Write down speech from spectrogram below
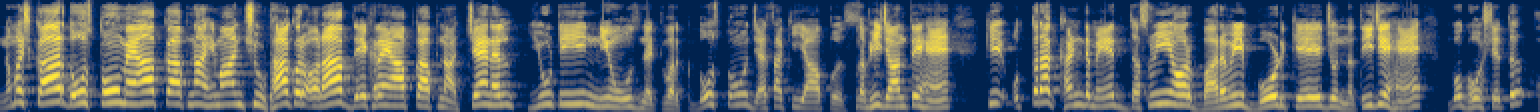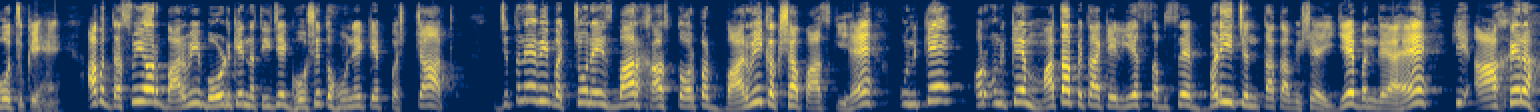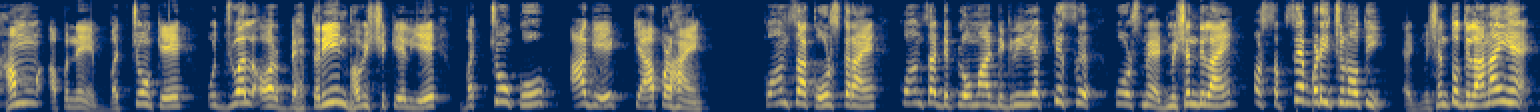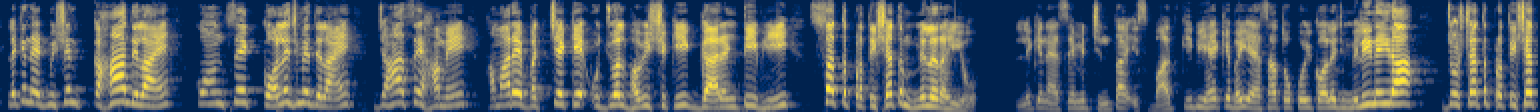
नमस्कार दोस्तों, मैं आपका अपना हिमांशु ठाकुर और आप देख रहे हैं आपका अपना चैनल यूटी न्यूज़ नेटवर्क दोस्तों, जैसा कि आप सभी जानते हैं कि उत्तराखंड में दसवीं और बारहवीं बोर्ड के जो नतीजे हैं, वो घोषित हो चुके हैं। अब दसवीं और बारहवीं बोर्ड के नतीजे घोषित होने के पश्चात, जितने भी बच्चों ने इस बार खास तौर पर बारहवीं कक्षा पास की है, उनके और उनके माता पिता के लिए सबसे बड़ी चिंता का विषय यह बन गया है कि आखिर हम अपने बच्चों के उज्जवल और बेहतरीन भविष्य के लिए बच्चों को आगे क्या पढ़ाएँ? कौन सा कोर्स कराएँ? कौन सा डिप्लोमा, डिग्री या किस कोर्स में एडमिशन दिलाएँ? और सबसे बड़ी चुनौती, एडमिशन तो दिलाना ही है, लेकिन एडमिशन कहाँ दिलाएँ? कौन से कॉलेज में दिलाएँ, जहाँ से हमें हमारे बच्चे के उज्जवल भविष्य की गारंटी भी शत प्रतिशत मिल रही हो। लेकिन ऐसे में चिंता इस बात की भी है कि भाई ऐसा तो कोई कॉलेज मिल ही नहीं रहा, जो शत प्रतिशत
